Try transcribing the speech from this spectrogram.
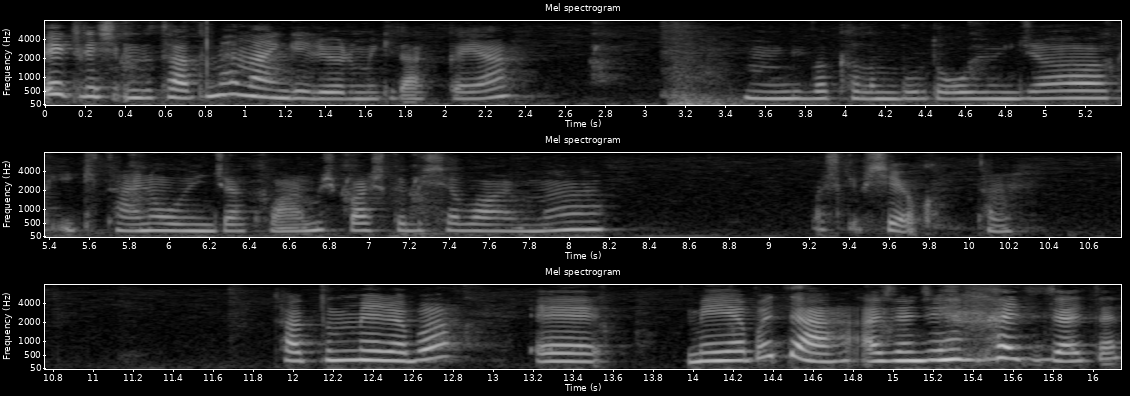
Bekle şimdi tatlım. Hemen geliyorum iki dakikaya. Hmm, bir bakalım burada oyuncak. iki tane oyuncak varmış. Başka bir şey var mı? Başka bir şey yok. Tamam. Tatlım merhaba. Ee, merhaba da az önce yanımdaydı zaten.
